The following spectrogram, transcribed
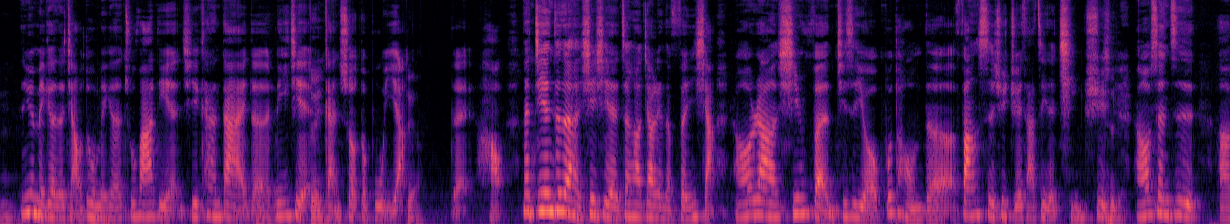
嗯，因为每个人的角度、每个人的出发点，其实看待的理解、感受都不一样。对啊，对，好，那今天真的很谢谢郑浩教练的分享，然后让新粉其实有不同的方式去觉察自己的情绪，是的。然后甚至呃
